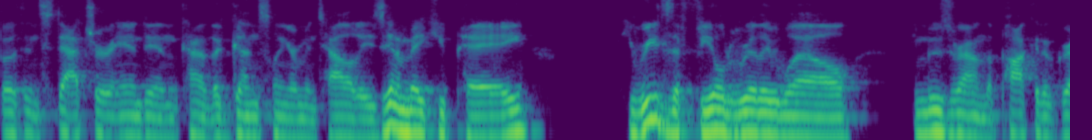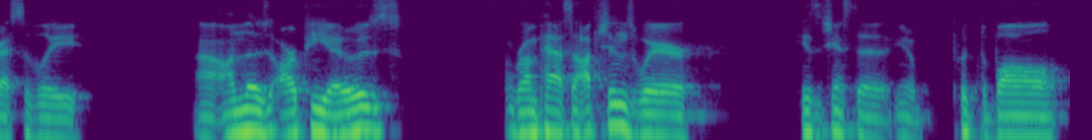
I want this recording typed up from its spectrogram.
both in stature and in kind of the gunslinger mentality. He's going to make you pay. He reads the field really well. He moves around the pocket aggressively. Uh, on those RPOs, run pass options, where he has a chance to you know put the ball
